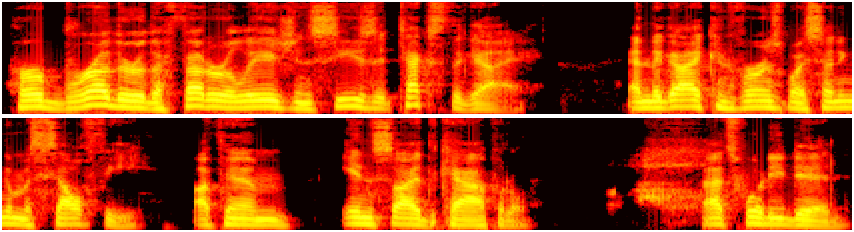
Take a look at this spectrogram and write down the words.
Her brother, the federal agent, sees it, texts the guy, and the guy confirms by sending him a selfie of him inside the Capitol. That's what he did.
